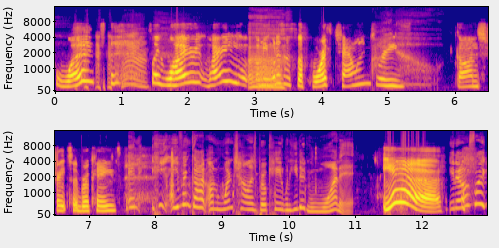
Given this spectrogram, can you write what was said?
what? it's like, why are you, why are you? I mean, what is this? The fourth challenge where he's gone straight to brocades? And he even got on one challenge brocade when he didn't want it. Yeah. You know, it's like,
